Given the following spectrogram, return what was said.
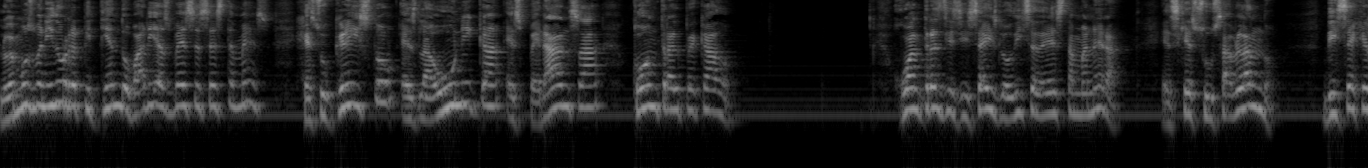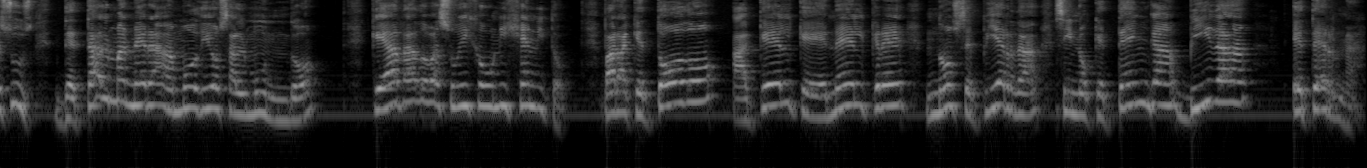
Lo hemos venido repitiendo varias veces este mes. Jesucristo es la única esperanza contra el pecado. Juan 3:16 lo dice de esta manera. Es Jesús hablando. Dice Jesús, de tal manera amó Dios al mundo que ha dado a su Hijo unigénito, para que todo aquel que en Él cree no se pierda, sino que tenga vida eterna.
